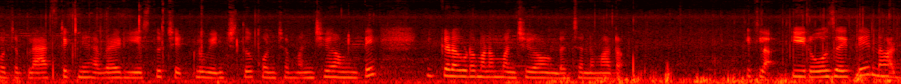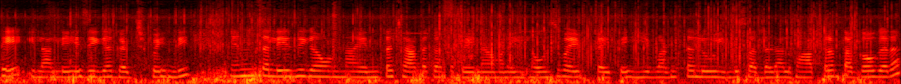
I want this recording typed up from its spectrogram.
కొంచెం ప్లాస్టిక్ని అవాయిడ్ చేస్తూ చెట్లు పెంచుతూ కొంచెం మంచిగా ఉంటే ఇక్కడ కూడా మనం మంచిగా ఉండొచ్చు అన్నమాట. ఇట్లా ఈ రోజైతే నా డే ఇలా లేజీగా గడిచిపోయింది. ఎంత లేజీగా ఉన్నా ఎంత చేత కాకపోయినా మన ఈ హౌస్ వైఫ్కి అయితే ఈ వంటలు ఇల్లు సర్దడాలు మాత్రం తగ్గవు కదా.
